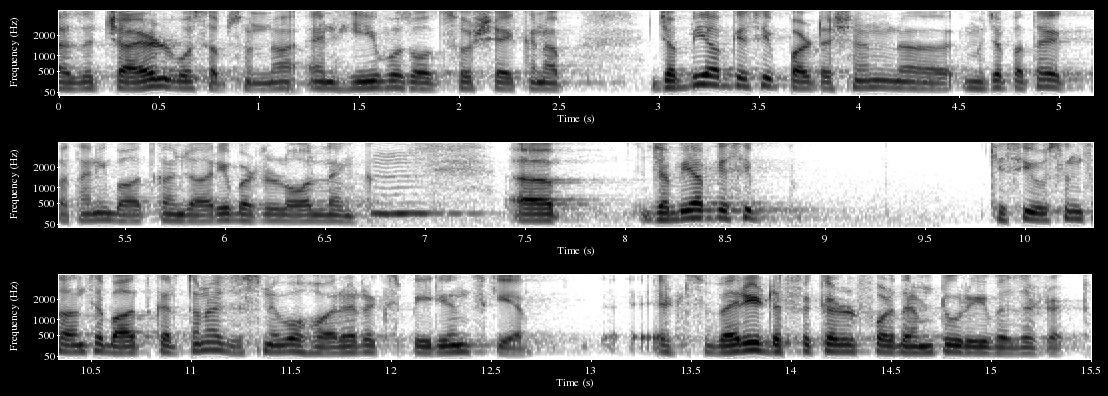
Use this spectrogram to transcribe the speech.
as a child وہ سب سننا and he was also shaken up جب بھی آپ کسی پارٹیشن مجھے پتہ ہے پتہ نہیں بات کہاں جا رہی ہے بٹ لال لنک جب بھی آپ کسی کسی اس انسان سے بات کرتے ہو نا جس نے وہ ہارر ایکسپیرینس کیا it's very difficult for them to revisit it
